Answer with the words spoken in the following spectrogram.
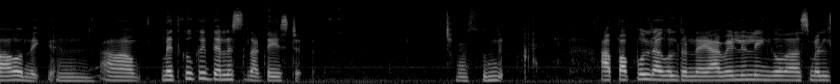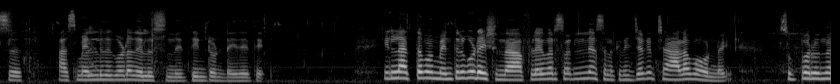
బాగుంది. మెతుకుకి తెలుస్తుంది ఆ టేస్ట్. మస్తుంది ఆ పప్పులు తగులుతున్నాయి ఆ వెల్లుల్లి ఇంకో స్మెల్స్ ఆ స్మెల్ది కూడా తెలుస్తుంది తింటుంటే ఇదైతే ఇలా అత్తమ్మ మెంతులు కూడా వేసింది ఆ ఫ్లేవర్స్ అన్నీ అసలు నిజంగా చాలా బాగున్నాయి. సూపర్ ఉంది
